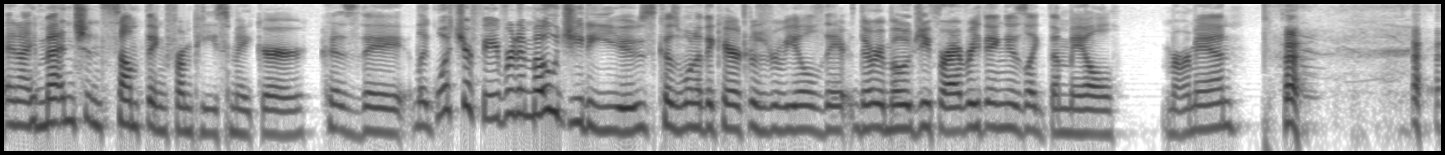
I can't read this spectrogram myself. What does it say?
And I mentioned something from Peacemaker because they like, what's your favorite emoji to use? Because one of the characters reveals their, their emoji for everything is like the male merman. And-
